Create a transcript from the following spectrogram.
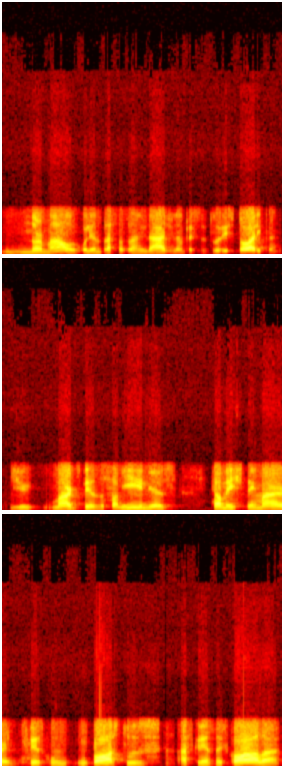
normal, olhando para a sazonalidade, olhando para a estrutura histórica, de maior despesa das famílias, realmente tem maior despesa com impostos, as crianças na escola,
